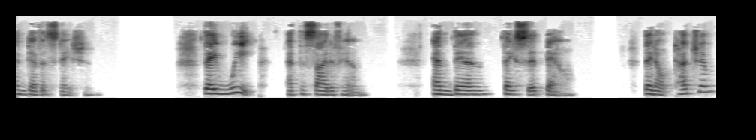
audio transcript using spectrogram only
and devastation. They weep at the sight of him and then they sit down. They don't touch him.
